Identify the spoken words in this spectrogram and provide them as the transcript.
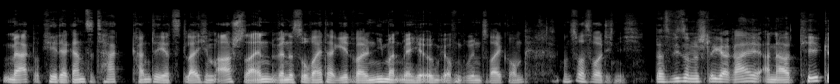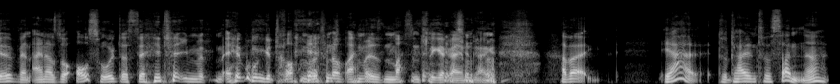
merkt, okay, der ganze Tag könnte jetzt gleich im Arsch sein, wenn es so weitergeht, weil niemand mehr hier irgendwie auf den grünen Zweig kommt. Und sowas wollte ich nicht. Das ist wie so eine Schlägerei an der Theke, wenn einer so ausholt, dass der hinter ihm mit dem Ellbogen getroffen wird und auf einmal ist eine Massenschlägerei im Gange. Aber ja, total interessant, ne?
